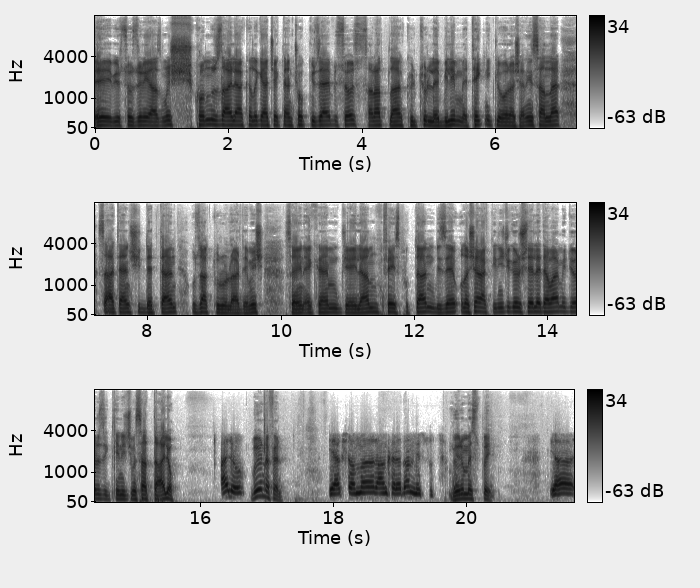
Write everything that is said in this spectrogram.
e, bir sözünü yazmış. Konunuzla alakalı gerçekten çok güzel bir söz. Sanatla, kültürle, bilimle, teknikle uğraşan insanlar zaten şiddetten uzak dururlar demiş. Sayın Ekrem Ceylan Facebook'tan bize ulaşarak dinleyici görüşleriyle devam ediyoruz. İlk dinleyicimiz hatta. Alo. Alo, Buyurun efendim. iyi akşamlar Ankara'dan Mesut. Buyurun Mesut Bey. Ya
